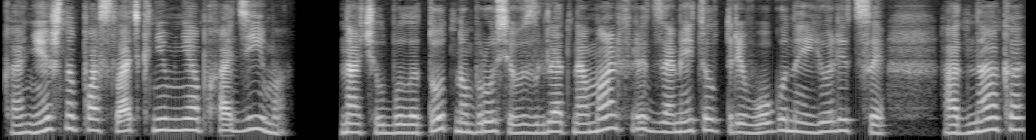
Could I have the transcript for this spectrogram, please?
Конечно, послать к ним необходимо. Начал было тот, но, бросив взгляд на Мальфред, заметил тревогу на ее лице. Однако,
